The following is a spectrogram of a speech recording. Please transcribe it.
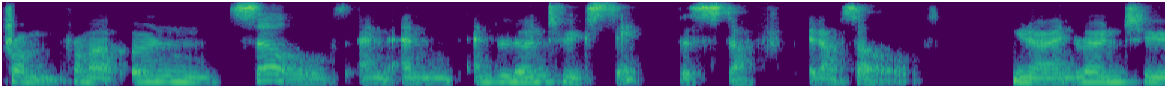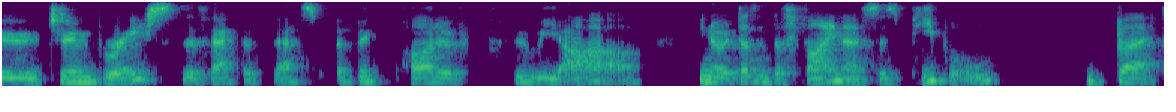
from from our own selves and and and learn to accept this stuff in ourselves you know, and learn to to embrace the fact that that's a big part of who we are. You know, it doesn't define us as people, but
